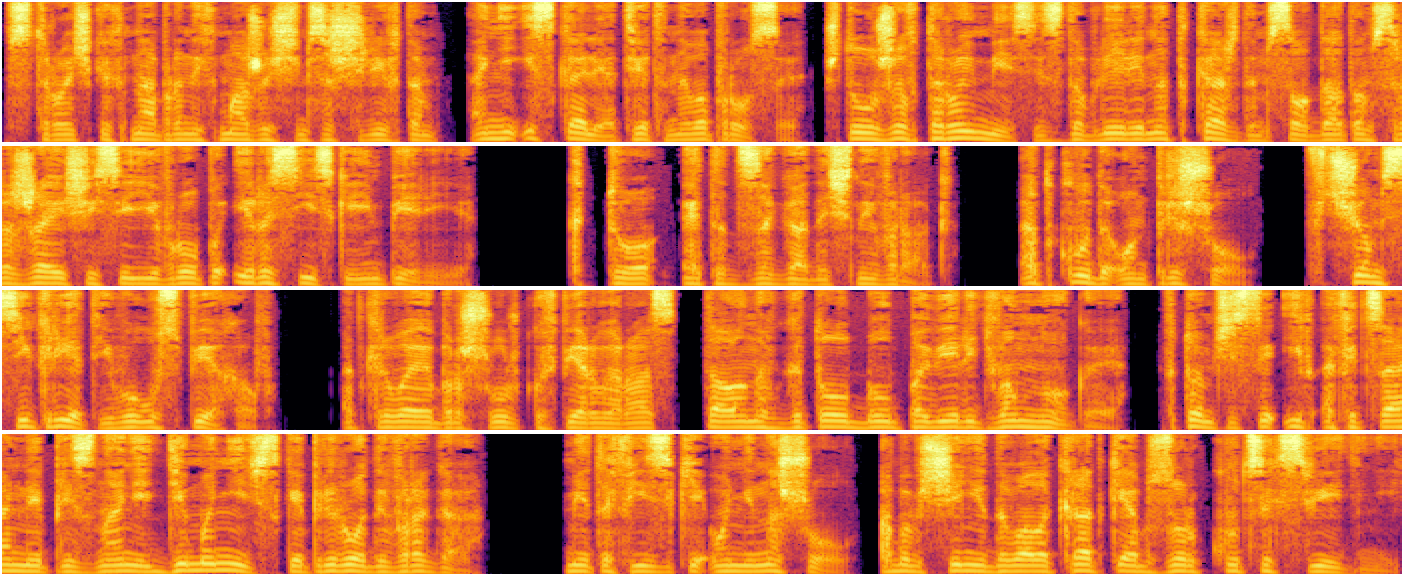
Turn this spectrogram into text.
в строчках, набранных мажущимся шрифтом, они искали ответы на вопросы, что уже второй месяц давлели над каждым солдатом сражающейся Европы и Российской империи. Кто этот загадочный враг? Откуда он пришел? В чем секрет его успехов? Открывая брошюрку в первый раз, Таланов готов был поверить во многое, в том числе и в официальное признание демонической природы врага. Метафизики он не нашел. Обобщение давало краткий обзор куцых сведений,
